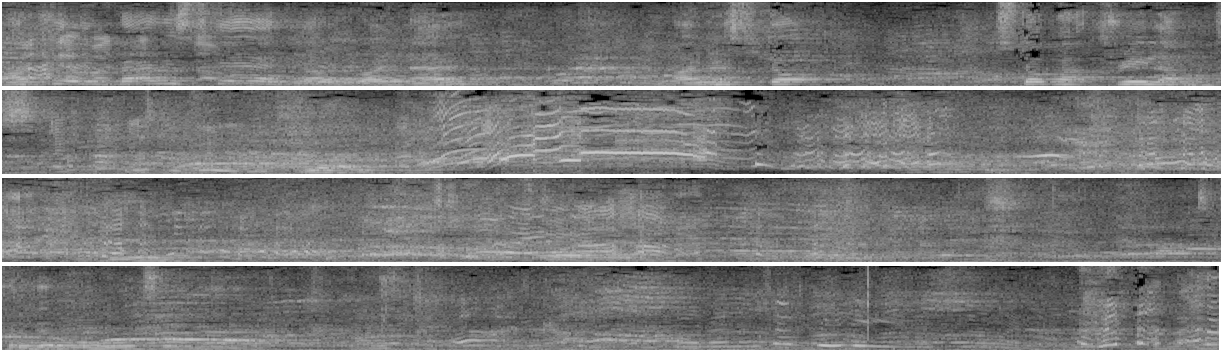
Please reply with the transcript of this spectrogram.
I'm feeling very scared like, right now. I'm going to stop. Stop at three lumps. Right. Let's put a bit more water in there.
